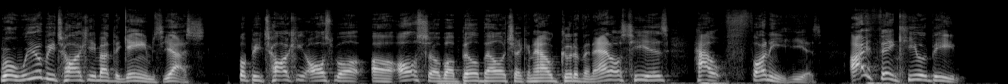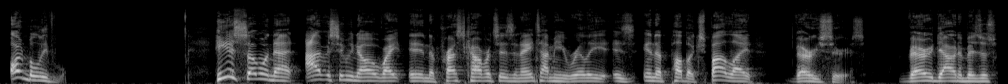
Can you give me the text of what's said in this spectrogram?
Where we'll be talking about the games, yes, but be talking also about, uh, also about Bill Belichick and how good of an analyst he is, how funny he is. I think he would be unbelievable. He is someone that obviously we know, right, in the press conferences and anytime he really is in the public spotlight, very serious, very down to business.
